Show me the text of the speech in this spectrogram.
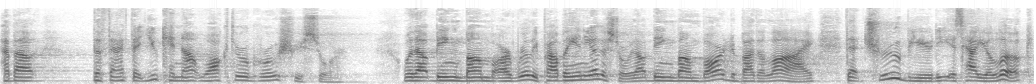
How about the fact that you cannot walk through a grocery store without being bombarded, or really probably any other store, without being bombarded by the lie that true beauty is how you look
